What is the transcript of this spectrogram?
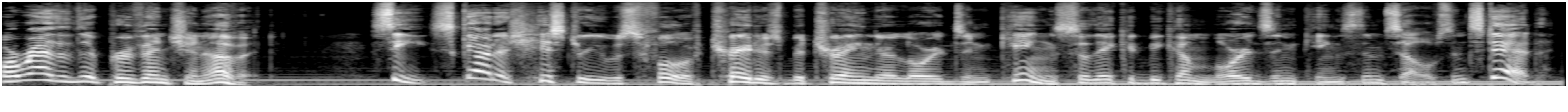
or rather the prevention of it. See, Scottish history was full of traitors betraying their lords and kings so they could become lords and kings themselves instead.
